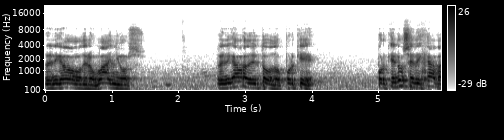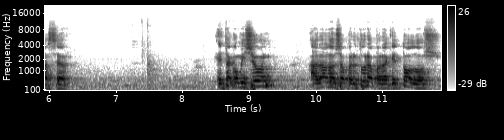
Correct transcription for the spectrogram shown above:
renegábamos de los baños, renegábamos de todo. ¿Por qué? porque no se dejaba hacer. Esta comisión ha dado esa apertura para que todos,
